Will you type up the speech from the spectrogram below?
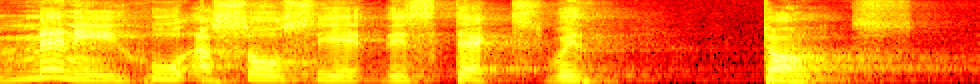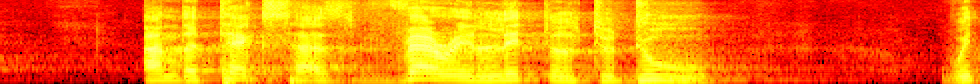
many who associate this text with tongues. And the text has very little to do with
